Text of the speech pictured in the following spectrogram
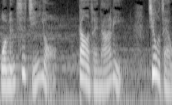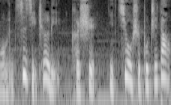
我们自己有道在哪里，就在我们自己这里，可是你就是不知道。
